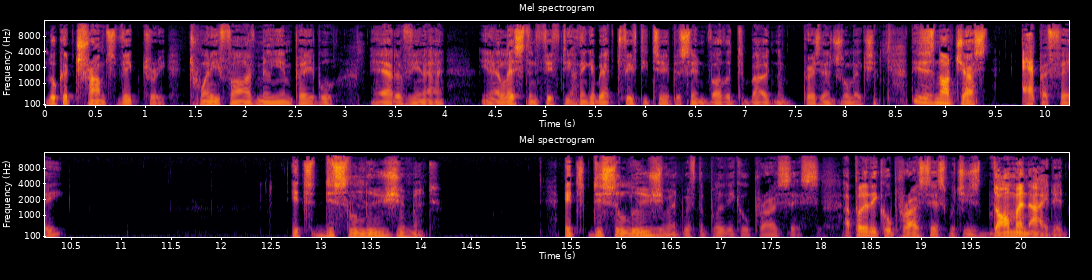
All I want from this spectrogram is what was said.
Look at Trump's victory. 25 million people out of, you know, you know, less than 50, I think about 52% bothered to vote in the presidential election. This is not just apathy. It's disillusionment. It's disillusionment with the political process. A political process which is dominated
